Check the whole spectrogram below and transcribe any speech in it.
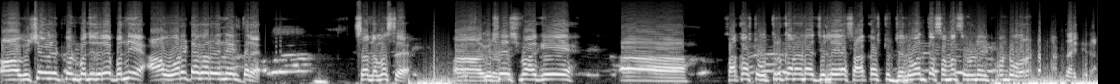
ಆ, ವಿಷಯಗಳು ಇಟ್ಕೊಂಡು ಬಂದಿದ್ದಾರೆ ಬನ್ನಿ ಆ ಹೋರಾಟಗಾರರು ಏನ್ ಹೇಳ್ತಾರೆ? ಸರ್ ನಮಸ್ತೆ. ಆ, ವಿಶೇಷವಾಗಿ ಆ ಸಾಕಷ್ಟು ಉತ್ತರ ಕನ್ನಡ ಜಿಲ್ಲೆಯ ಸಾಕಷ್ಟು ಜಲವಂತ ಸಮಸ್ಯೆಗಳನ್ನ ಇಟ್ಕೊಂಡು ಹೋರಾಟ ಮಾಡ್ತಾ ಇದ್ದೀರಾ?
